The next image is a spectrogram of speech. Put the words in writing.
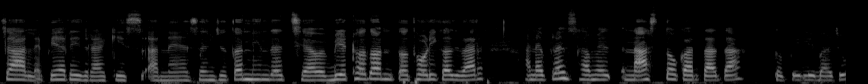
ચાલે પહેરી જ રાખીશ. અને સંજુ તો નીંદ જ છે. હવે બેઠો હતો ને તો થોડીક જ વાર. અને ફ્રેન્ડ્સ અમે નાસ્તો કરતા હતા તો પેલી બાજુ.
